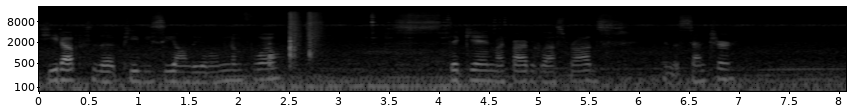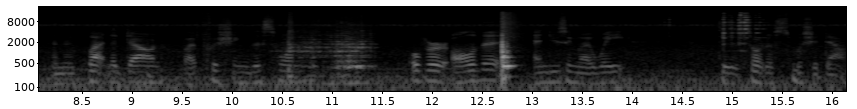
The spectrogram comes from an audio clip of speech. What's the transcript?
heat up the PVC on the aluminum foil, stick in my fiberglass rods in the center and then flatten it down by pushing this one over all of it and using my weight to sort of smush it down.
